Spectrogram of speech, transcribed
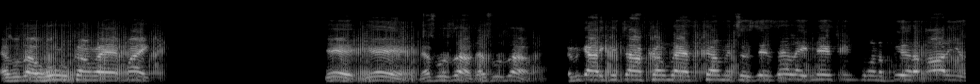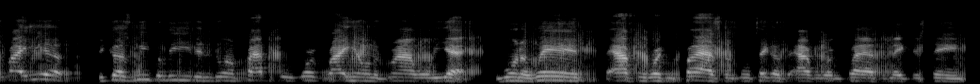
That's what's up. Who comrade Mike? Yeah, yeah, that's what's up. That's what's up. And we gotta get y'all comrades coming to this LA next week. We wanna build an audience right here because we believe in doing practical work right here on the ground where we at. We want to win the African working class because it's gonna take us the African working class to make this thing,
